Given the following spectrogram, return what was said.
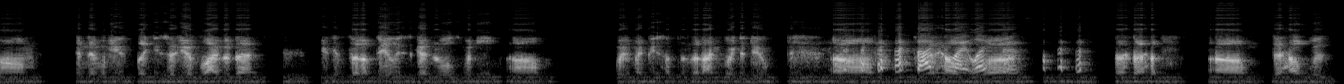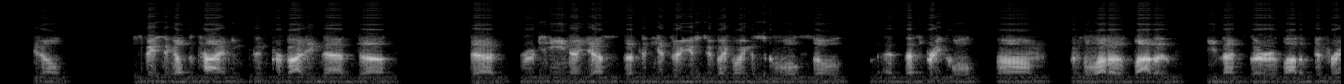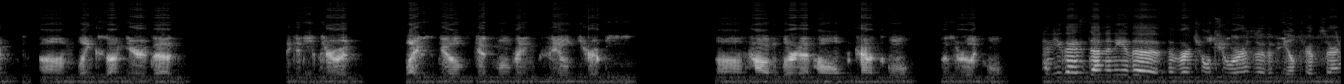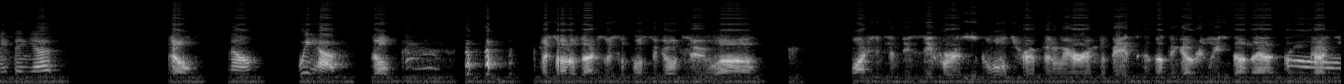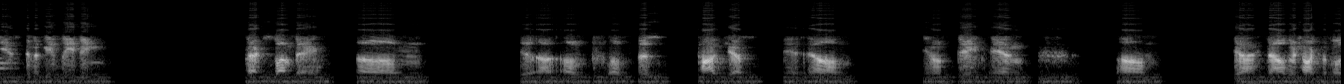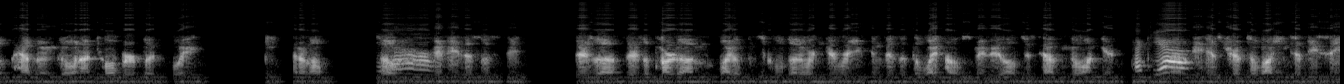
Um, and then when you, like you said, you have live events. You can set up daily schedules, which um, well, it might be something that I'm going to do. Um, I thought you help, might like uh, this. um, to help with you know spacing out the time and, and providing that uh, that routine, I guess, that the kids are used to by going to school. So that, that's pretty cool. Um, there's a lot of lot of events. There are a lot of different um, links on here that they get you through it. Life skills, get moving, field trips, um, how to learn at home. Kind of cool. Really cool. Have you guys done any of the, the virtual tours or the field trips or anything yet? No, No? We have. no. My son was actually supposed to go to uh, Washington D.C. for his school trip, and we were in debates because nothing got released on that. In fact, he is going to be leaving next Sunday um, yeah, uh, of, of this podcast, um, you know, date, and um, yeah, now they're talking about having him go in October, but boy, I don't know. So Yeah. maybe this is the there's a there's a part on wideopenschool.org here where you can visit the White House. Maybe I'll just have him go on here. Heck yeah. Be his trip to Washington D.C.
